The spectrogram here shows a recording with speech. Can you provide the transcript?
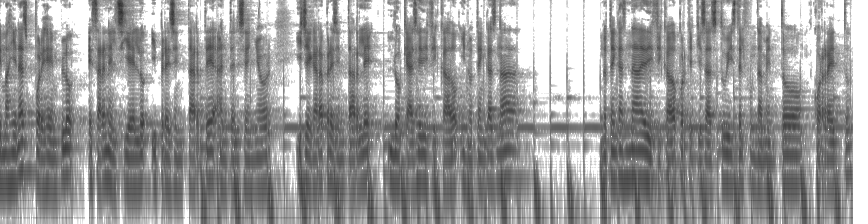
¿Te imaginas, por ejemplo, estar en el cielo y presentarte ante el Señor y llegar a presentarle lo que has edificado y no tengas nada? No tengas nada edificado porque quizás tuviste el fundamento correcto,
